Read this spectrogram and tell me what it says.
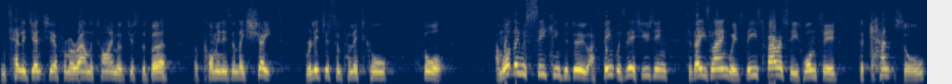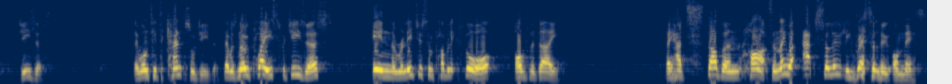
intelligentsia from around the time of just the birth of communism. They shaped religious and political thought. And what they were seeking to do, I think, was this using today's language, these Pharisees wanted to cancel Jesus. They wanted to cancel Jesus. There was no place for Jesus in the religious and public thought of the day. They had stubborn hearts, and they were absolutely resolute on this,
